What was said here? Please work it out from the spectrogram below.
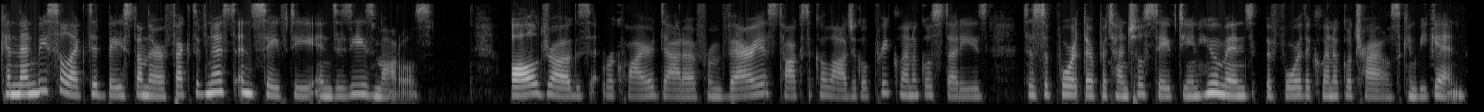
can then be selected based on their effectiveness and safety in disease models. All drugs require data from various toxicological preclinical studies to support their potential safety in humans before the clinical trials can begin.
